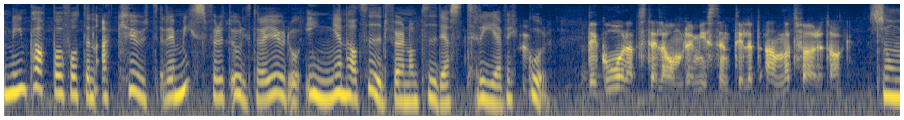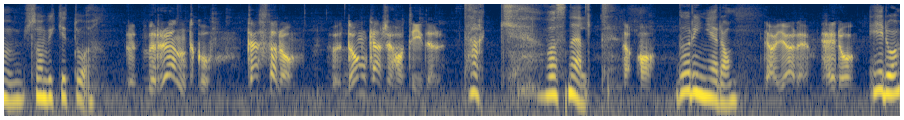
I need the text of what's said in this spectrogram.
Min pappa har fått en akut remiss för ett ultraljud och ingen har tid förrän om tidigast tre veckor. Det går att ställa om remissen till ett annat företag. Som, som vilket då? Röntgo. Testa dem. De kanske har tider. Tack. Vad snällt. Ja, Då ringer jag dem. jag gör det. Hej då. Hej då.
